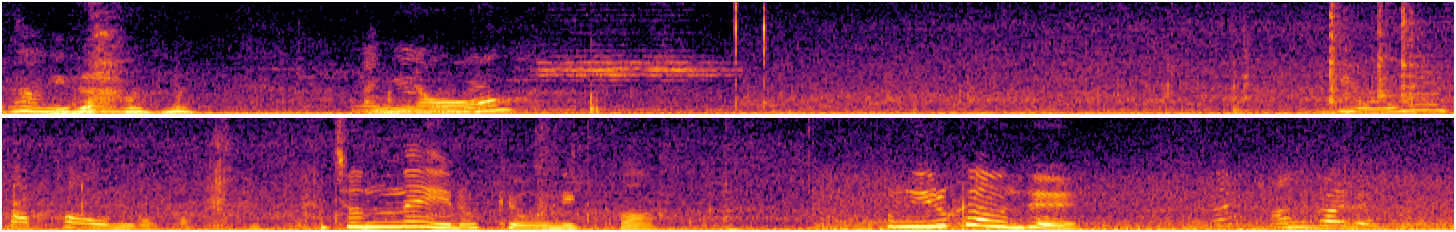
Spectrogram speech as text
세상이다. 안녕. 우리 오늘 사파 오는 것 같아. 좋네 이렇게 오니까. 언니 이렇게 하면 돼. 안 가려져.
